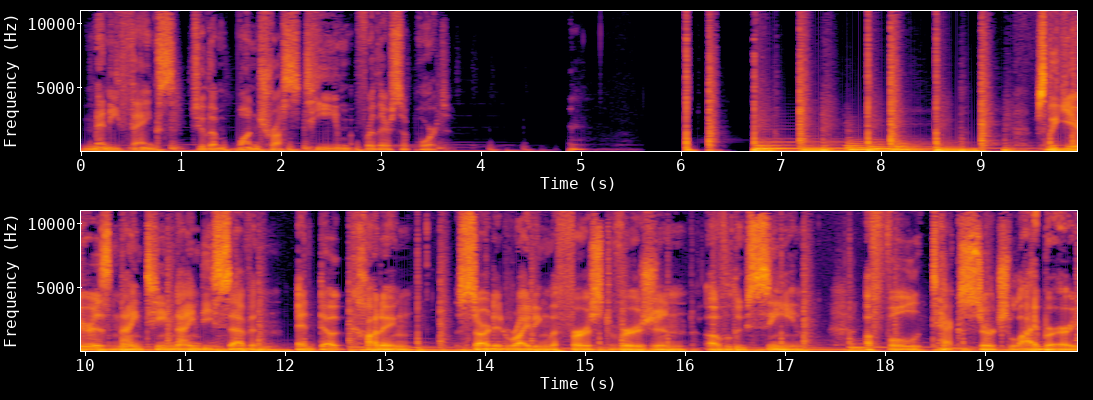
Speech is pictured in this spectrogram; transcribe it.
Many thanks to the OneTrust team for their support. So the year is 1997, and Doug Cutting started writing the first version of Lucene a full text search library.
